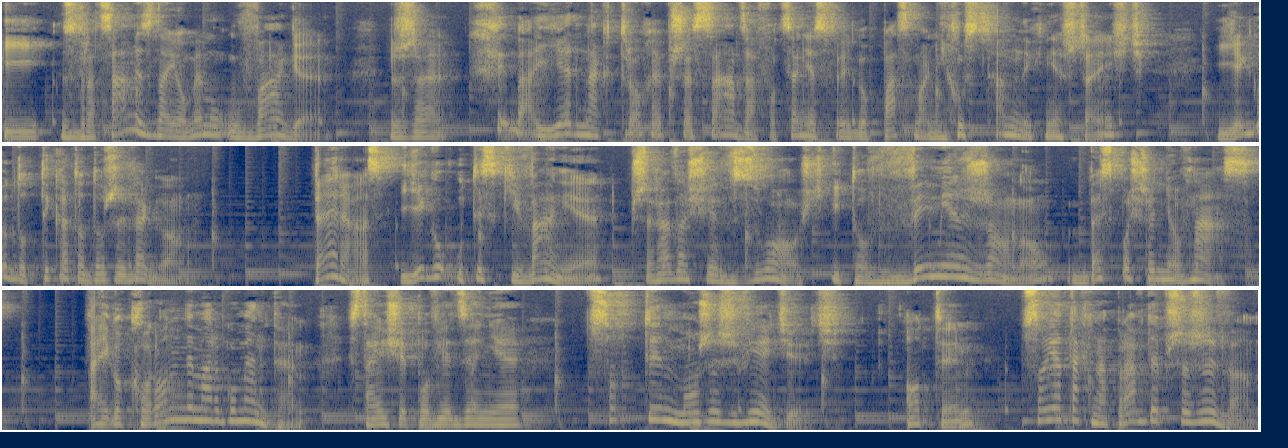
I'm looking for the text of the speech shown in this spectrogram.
i zwracamy znajomemu uwagę, że chyba jednak trochę przesadza w ocenie swojego pasma nieustannych nieszczęść, jego dotyka to do żywego. Teraz jego utyskiwanie przeradza się w złość i to wymierzoną bezpośrednio w nas. A jego koronnym argumentem staje się powiedzenie: Co ty możesz wiedzieć o tym, co ja tak naprawdę przeżywam?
